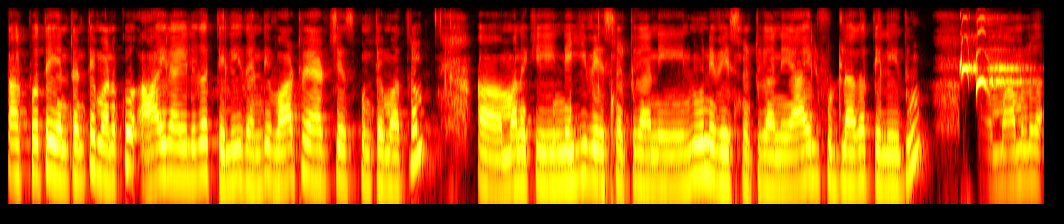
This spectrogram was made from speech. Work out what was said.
కాకపోతే ఏంటంటే మనకు ఆయిల్ ఆయిల్గా తెలియదండి. వాటర్ యాడ్ చేసుకుంటే మాత్రం మనకి నెయ్యి వేసినట్టు కానీ నూనె వేసినట్టు కానీ ఆయిల్ ఫుడ్ లాగా తెలియదు. మామూలుగా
